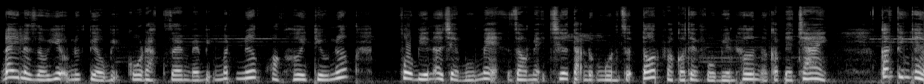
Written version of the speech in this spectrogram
Đây là dấu hiệu nước tiểu bị cô đặc do em bé bị mất nước hoặc hơi thiếu nước, phổ biến ở trẻ bú mẹ do mẹ chưa tạo được nguồn sữa tốt và có thể phổ biến hơn ở các bé trai. Các tinh thể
